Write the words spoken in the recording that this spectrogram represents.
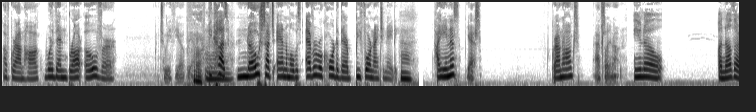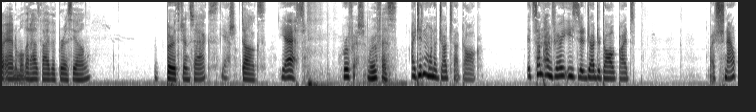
of groundhog were then brought over to Ethiopia hmm. because hmm. no such animal was ever recorded there before 1980. Hmm. Hyenas? Yes. Groundhogs? Absolutely not. You know, another animal that has viviparous young, birthed in sacks, Yes. dogs. Yes. Rufus. Rufus. I didn't want to judge that dog. It's sometimes very easy to judge a dog by its by its snout,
